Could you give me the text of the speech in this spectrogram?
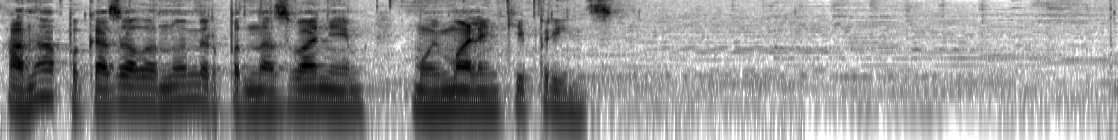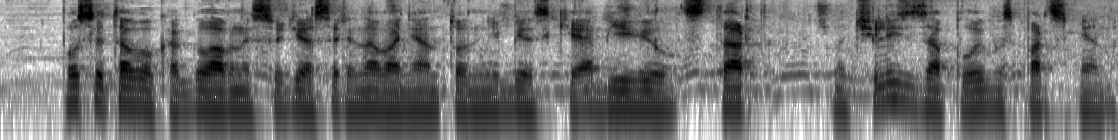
Она показала номер под названием «Мой маленький принц». После того, как главный судья соревнований Антон Небеский объявил старт, начались заплывы спортсменов.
